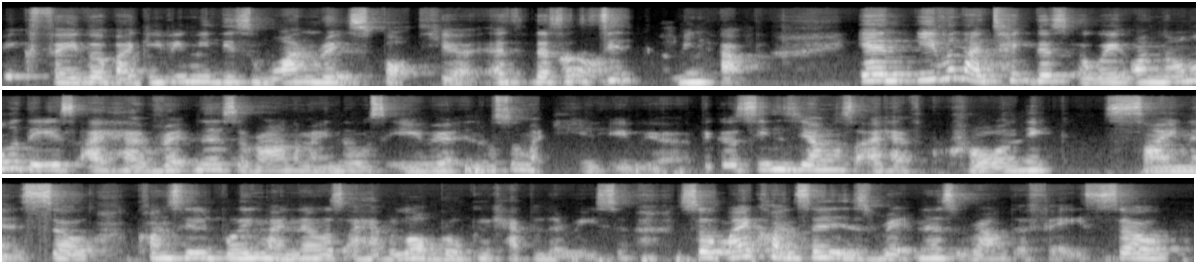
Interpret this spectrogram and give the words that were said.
big favor by giving me this one red spot here. There's a oh. zit coming up. And even I take this away, on normal days, I have redness around my nose area and also my chin area because since young, I have chronic sinus. So constantly blowing my nose, I have a lot of broken capillaries. So my concern is redness around the face. So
